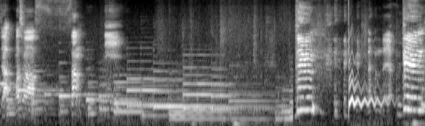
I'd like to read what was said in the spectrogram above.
じゃあ回します。三二。ドゥンなんだよ。ドゥン。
